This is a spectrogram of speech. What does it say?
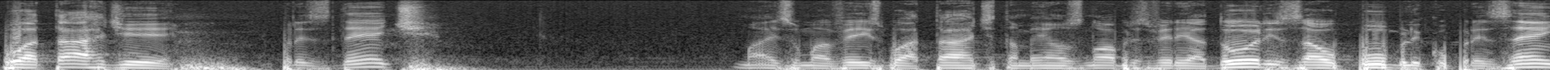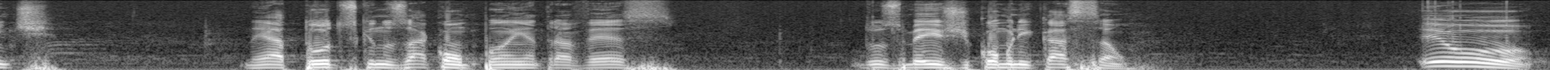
Boa tarde, presidente. Mais uma vez, boa tarde também aos nobres vereadores, ao público presente, né, a todos que nos acompanham através dos meios de comunicação. Eu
